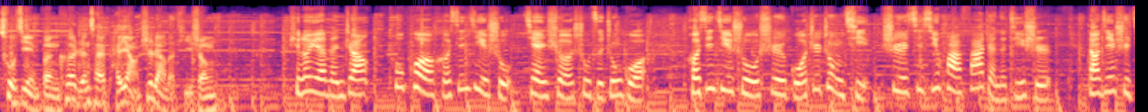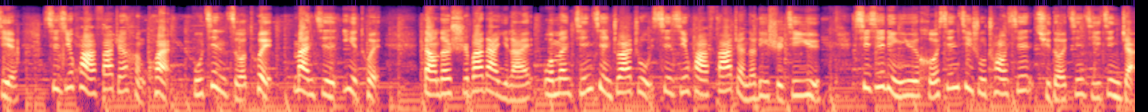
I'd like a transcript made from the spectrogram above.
促进本科人才培养质量的提升。评论员文章：突破核心技术，建设数字中国。核心技术是国之重器，是信息化发展的基石。当今世界，信息化发展很快，不进则退，慢进易退。党的十八大以来，我们紧紧抓住信息化发展的历史机遇，信息领域核心技术创新取得积极进展，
